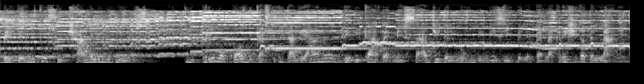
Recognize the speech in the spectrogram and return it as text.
Benvenuto su Channeling News, il primo podcast italiano dedicato ai messaggi del mondo invisibile per la crescita dell'anima,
